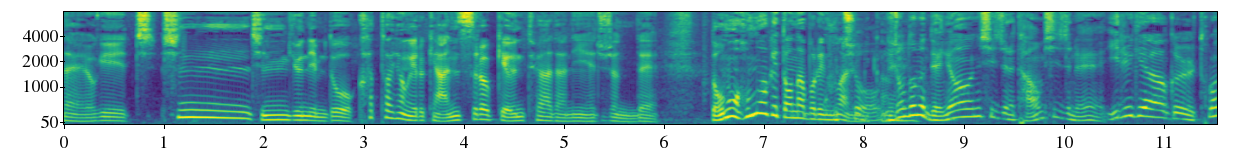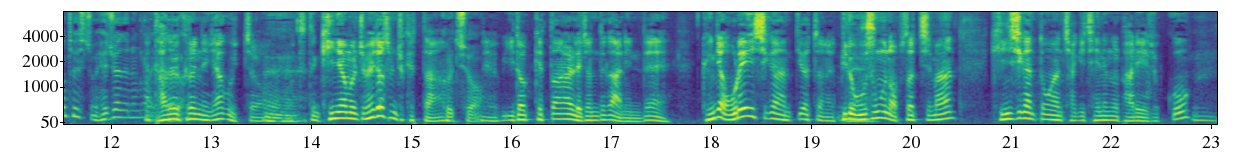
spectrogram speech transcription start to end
네, 여기 지- 신진규 님도 카터 형 이렇게 안쓰럽게 은퇴하다니 해주셨는데 너무 허무하게 떠나버리는 거 그렇죠. 아닙니까? 이 정도면 내년 시즌에 다음 시즌에 1일 계약을 토론토에서 좀 해줘야 되는 거 아니에요? 다들 그런 얘기 하고 있죠. 네. 어쨌든 기념을 좀 해줬으면 좋겠다. 그렇죠. 네, 이렇게 떠날 레전드가 아닌데 굉장히 오랜 시간 뛰었잖아요. 비록 네. 우승은 없었지만 긴 시간 동안 자기 재능을 발휘해줬고 음.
